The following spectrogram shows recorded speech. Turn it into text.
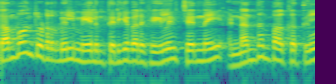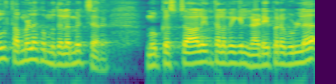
சம்பவம் தொடர்பில் மேலும் தெரிய வருகையில் சென்னை நந்தம்பாக்கத்தில் தமிழக முதலமைச்சர் மு ஸ்டாலின் தலைமையில் நடைபெறவுள்ள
